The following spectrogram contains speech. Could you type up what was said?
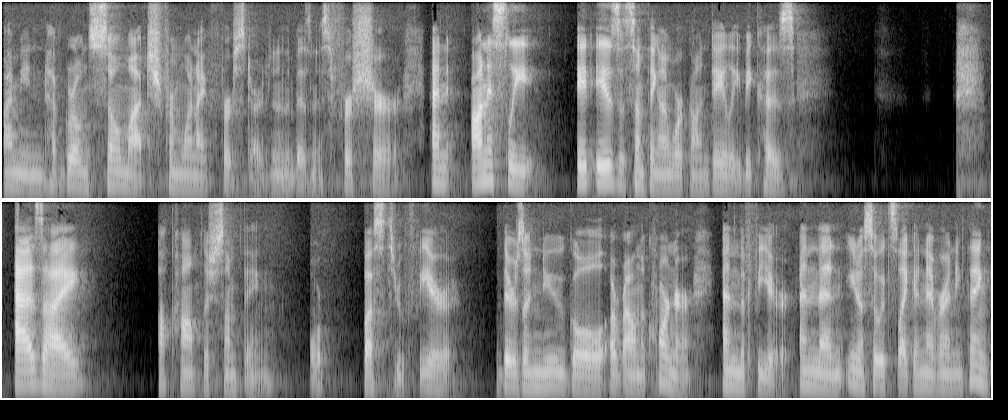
I mean, have grown so much from when I first started in the business, for sure. And honestly, it is something I work on daily because as I accomplish something or bust through fear, there's a new goal around the corner and the fear. And then, you know, so it's like a never ending thing.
